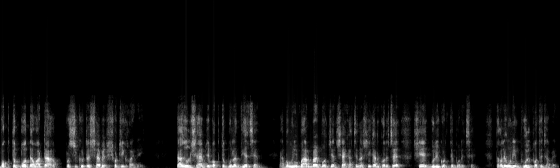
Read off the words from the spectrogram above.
বক্তব্য দেওয়াটা প্রসিকিউটর সাহেবের সঠিক হয় নাই। তাজুল সাহেব যে বক্তব্যগুলো দিয়েছেন এবং উনি বারবার বলছেন, শেখ হাসিনা স্বীকার করেছে, সে গুলি করতে বলেছে। তাহলে উনি ভুল পথে যাবেন।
